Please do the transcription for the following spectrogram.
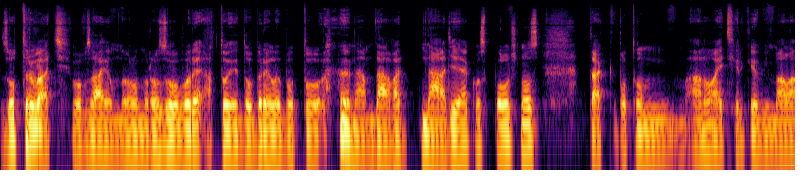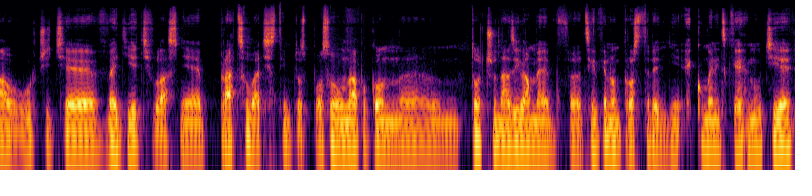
zotrvať vo vzájomnom rozhovore a to je dobre, lebo to nám dáva nádej ako spoločnosť, tak potom áno, aj církev by mala určite vedieť vlastne pracovať s týmto spôsobom. Napokon e, to, čo nazývame v církevnom prostredí ekumenické hnutie,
